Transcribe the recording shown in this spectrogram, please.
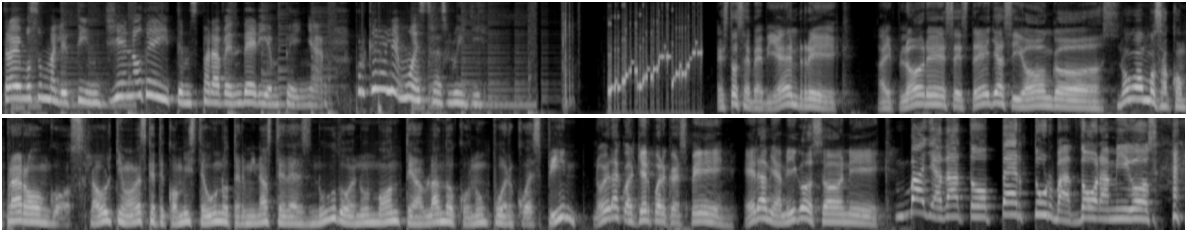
Traemos un maletín lleno de ítems para vender y empeñar. ¿Por qué no le muestras, Luigi? Esto se ve bien, Rick. Hay flores, estrellas y hongos. No vamos a comprar hongos. La última vez que te comiste uno terminaste desnudo en un monte hablando con un puercoespín. No era cualquier puercoespín, era mi amigo Sonic. Vaya dato perturbador, amigos.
